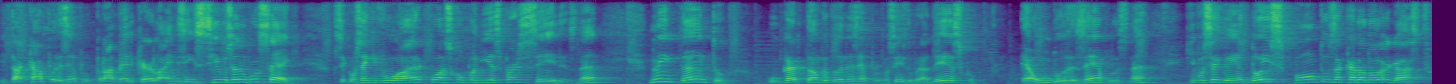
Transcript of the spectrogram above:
e tacar, por exemplo, para American Airlines em si, você não consegue. Você consegue voar com as companhias parceiras, né? No entanto, o cartão que eu estou dando exemplo para vocês do Bradesco é um dos exemplos, né? Que você ganha dois pontos a cada dólar gasto.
